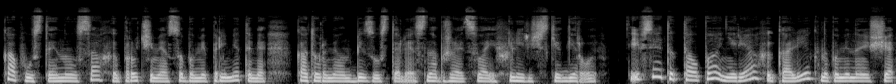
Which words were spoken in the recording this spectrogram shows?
капустой на усах и прочими особыми приметами, которыми он без устали снабжает своих лирических героев. И вся эта толпа нерях и коллег, напоминающая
